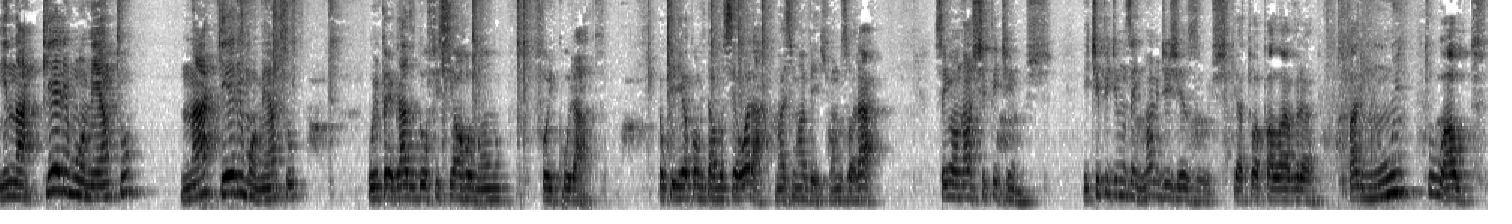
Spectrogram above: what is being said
E naquele momento, naquele momento, o empregado do oficial romano foi curado. Eu queria convidar você a orar mais uma vez. Vamos orar? Senhor, nós te pedimos e te pedimos em nome de Jesus que a tua palavra fale muito alto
